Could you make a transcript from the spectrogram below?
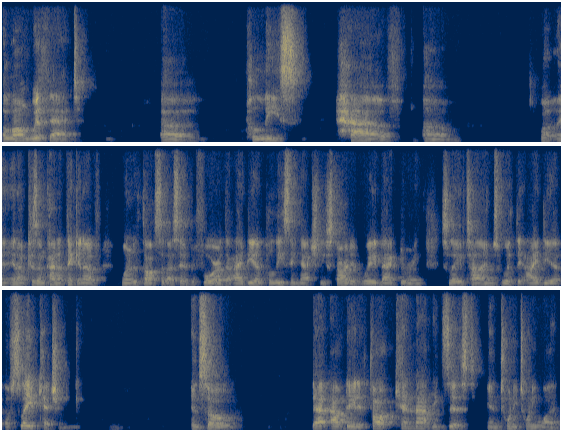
Along with that, uh, police have, um, well, and, and I'm, because I'm kind of thinking of one of the thoughts that I said before, the idea of policing actually started way back during slave times with the idea of slave catching. And so that outdated thought cannot exist in 2021.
